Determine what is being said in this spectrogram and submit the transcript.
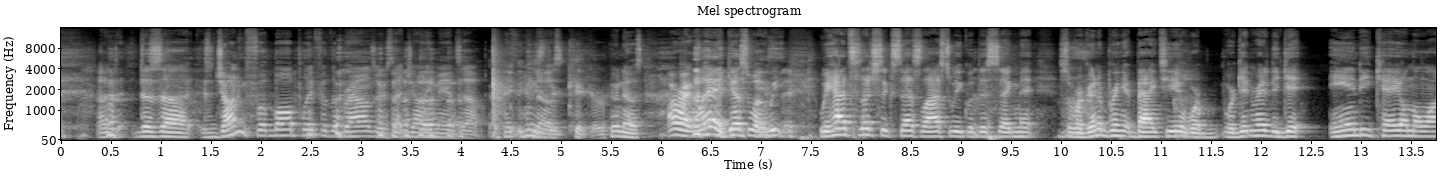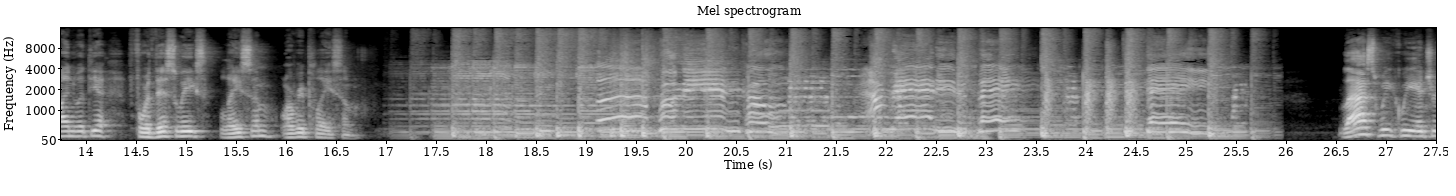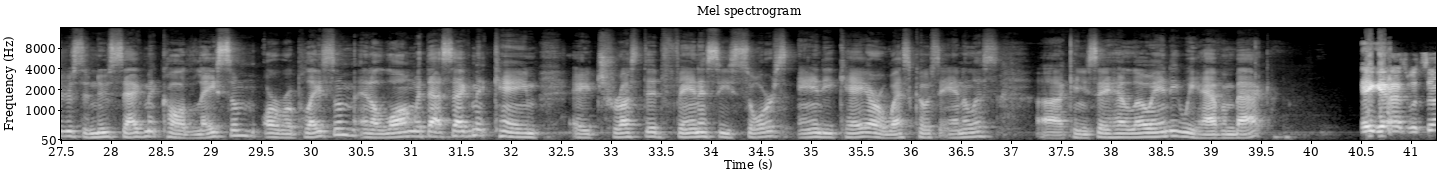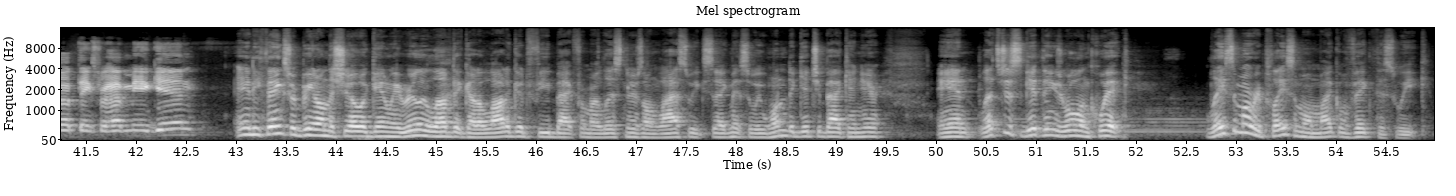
Uh, does uh, is Johnny Football play for the Browns or is that Johnny Manziel? Who He's knows? kicker. Who knows? All right. Well, hey, guess what? We we had such success last week with this segment, so we're gonna bring it back to you. We're we're getting ready to get Andy K on the line with you for this week's lace him or replace him. Last week we introduced a new segment called Lace 'em or Replace 'em, and along with that segment came a trusted fantasy source, Andy K, our West Coast analyst. Uh, can you say hello, Andy? We have him back. Hey guys, what's up? Thanks for having me again. Andy, thanks for being on the show again. We really loved it. Got a lot of good feedback from our listeners on last week's segment, so we wanted to get you back in here. And let's just get things rolling quick. Lace him or replace 'em on Michael Vick this week.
